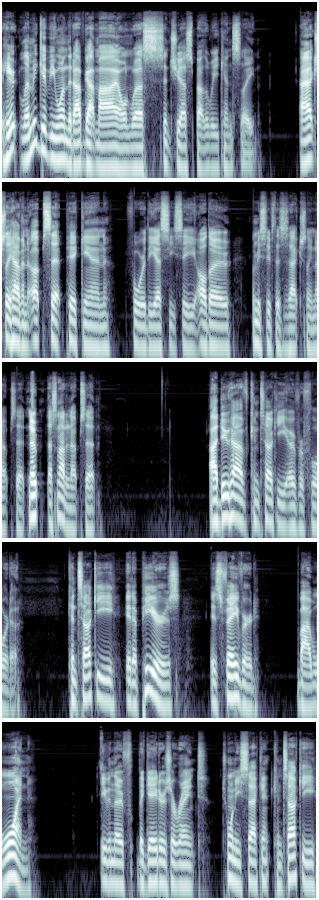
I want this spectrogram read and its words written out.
here, let me give you one that I've got my eye on, Wes, since you asked about the weekend slate. I actually have an upset pick in for the SEC, although let me see if this is actually an upset. Nope, that's not an upset. I do have Kentucky over Florida. Kentucky, it appears, is favored by one even though the Gators are ranked 22nd. Kentucky,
